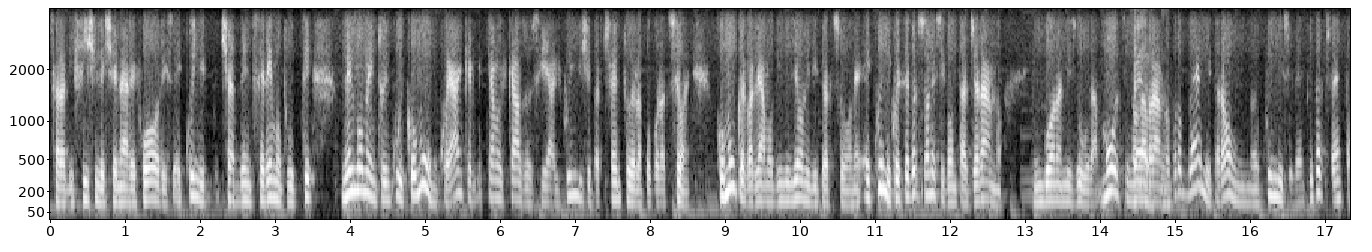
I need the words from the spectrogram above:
sarà difficile cenare fuori e quindi ci addenseremo tutti, nel momento in cui comunque, anche mettiamo il caso sia il 15% della popolazione, comunque parliamo di milioni di persone e quindi queste persone si contageranno in buona misura. Molti non certo. avranno problemi, però un 15-20%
